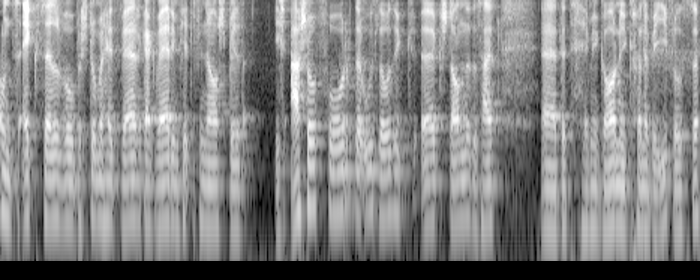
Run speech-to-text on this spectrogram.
Und das Excel, das bestimmt hat, wer gegen wer im Viertelfinale spielt, ist auch schon vor der Auslosung äh, gestanden. Das heisst, äh, dort haben wir gar nichts können beeinflussen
